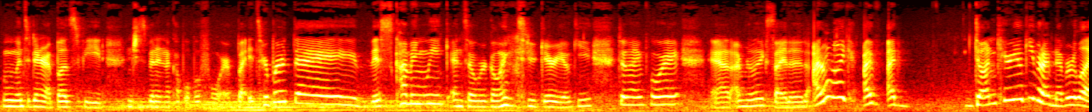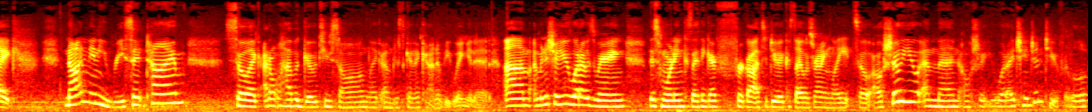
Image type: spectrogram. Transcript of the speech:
when we went to dinner at BuzzFeed and she's been in a couple before but it's her birthday this coming week and so we're going to do karaoke tonight for it and I'm really excited. I don't like I've, I've done karaoke but I've never like not in any recent time so like I don't have a go-to song like I'm just gonna kind of be winging it. Um I'm gonna show you what I was wearing this morning because I think I forgot to do it because I was running late. So I'll show you and then I'll show you what I change into for a little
